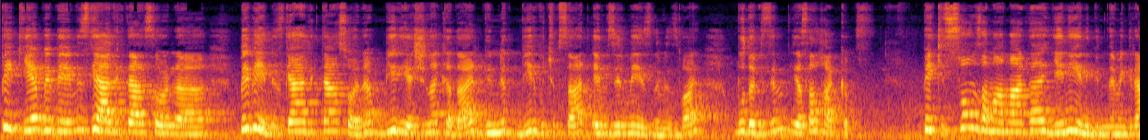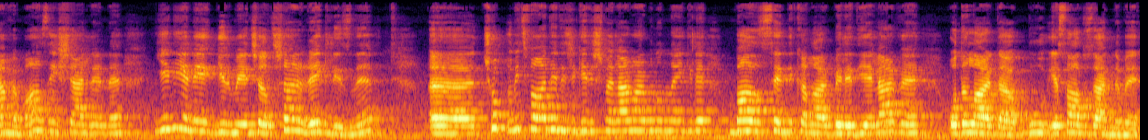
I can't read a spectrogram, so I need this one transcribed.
Peki ya bebeğimiz geldikten sonra? Bebeğimiz geldikten sonra bir yaşına kadar günlük bir buçuk saat emzirme iznimiz var. Bu da bizim yasal hakkımız. Peki son zamanlarda yeni yeni gündeme giren ve bazı iş yerlerine yeni yeni girmeye çalışan regl izni. Ee, çok ümit vaat edici gelişmeler var bununla ilgili. Bazı sendikalar, belediyeler ve odalarda bu yasal düzenleme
